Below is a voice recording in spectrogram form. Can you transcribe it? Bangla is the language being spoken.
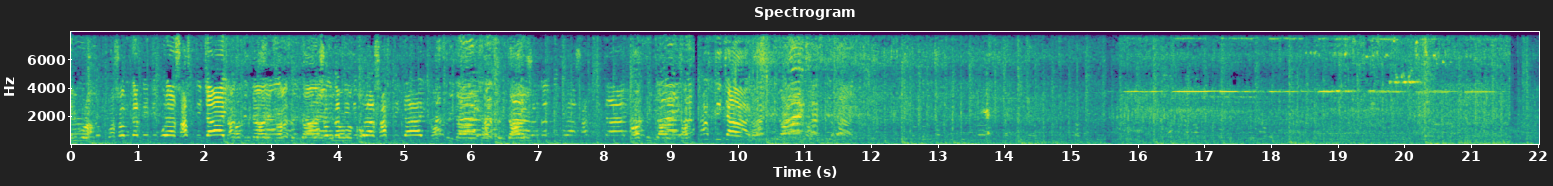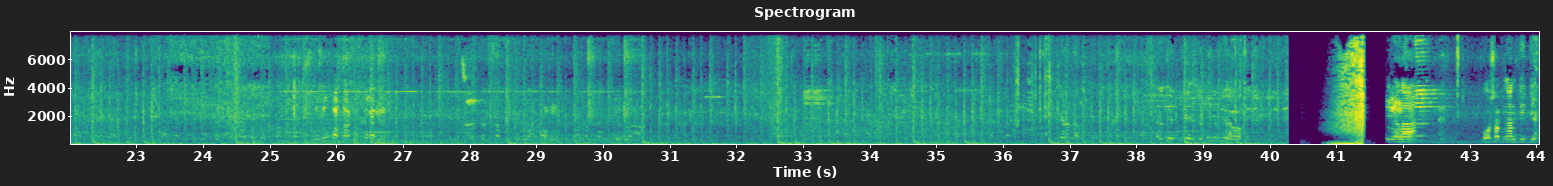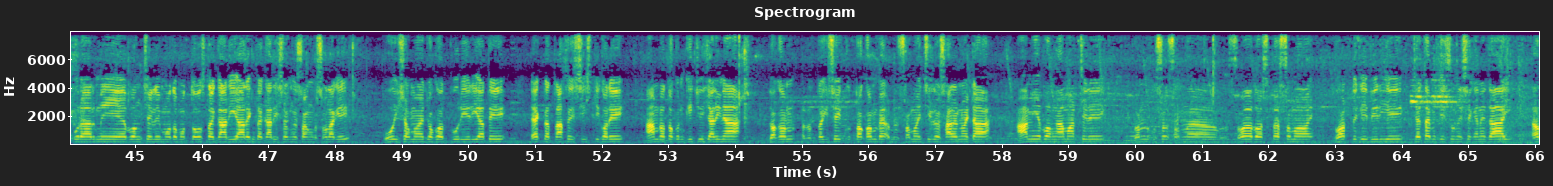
ত্রিপুরা বসন্তকান্তি ত্রিপুরা শাস্তি চাই। শাস্তি চাই শাস্তি চাই। বসন্তকান্তি ত্রিপুরা শাস্তি চাই শাস্তি চাই। শাস্তি চাই। শাস্তি চাই শাস্তি চাই। শাস্তি শাস্তি তিতিপুরার মেয়ে এবং ছেলে মতামত অবস্থায় গাড়ি আরেকটা গাড়ির সঙ্গে সংঘর্ষ লাগে। ওই সময় জগৎপুর এরিয়াতে একটা ত্রাসের সৃষ্টি করে। আমরা তখন কিছুই জানি না। যখন, সেই, তখন সময় ছিল সাড়ে নয়টা। আমি এবং আমার ছেলে সোয়া দশটার সময় ঘর থেকে বেরিয়ে চেঁচামেচি শুনে সেখানে যাই।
